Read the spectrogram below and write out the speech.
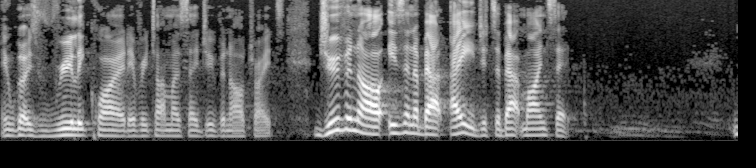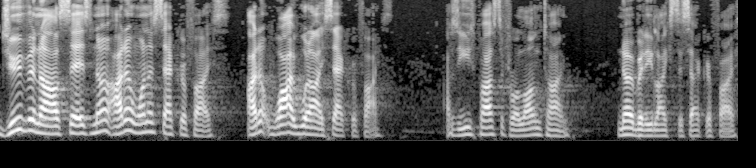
It goes really quiet every time I say juvenile traits. Juvenile isn't about age, it's about mindset. Juvenile says, No, I don't want to sacrifice. I don't, why would I sacrifice? I was a youth pastor for a long time. Nobody likes to sacrifice.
